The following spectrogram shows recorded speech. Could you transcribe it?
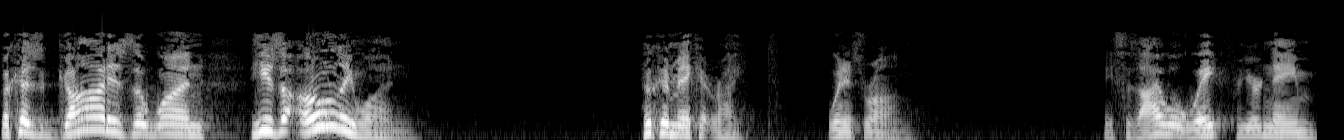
Because God is the one, He is the only one who can make it right when it's wrong? He says, I will wait for your name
